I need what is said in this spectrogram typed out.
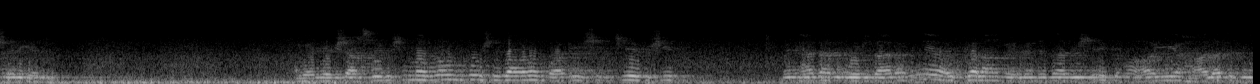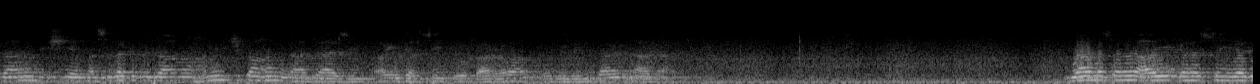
شریعت. اگر ایک شخصی بشی من روز گوش دارم باریشی چی بشی من هدر گوش دارم. نه از کلام من هدر بشی که ما آیه حالت بزانیم اشیه مسلک بزانیم همین چکا هم ناجائزیم آیه جلسی جو کار و بلندر ناجائز یا مثلا آئی کہ سید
